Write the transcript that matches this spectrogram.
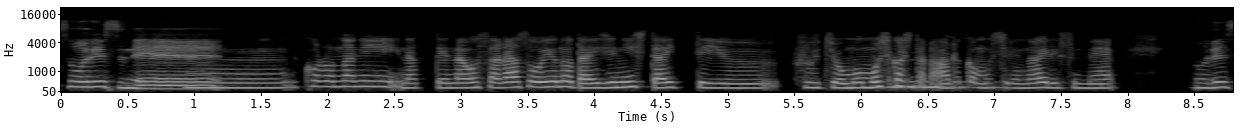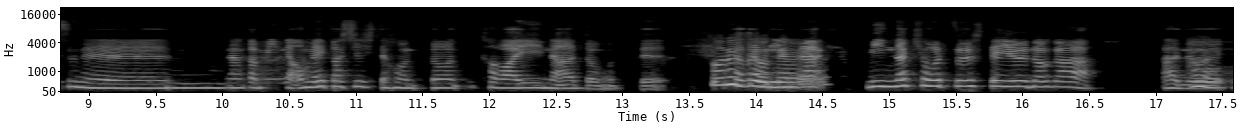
そうですうね。んコロナになってなおさらそういうのを大事にしたいっていう風潮ももしかしたらあるかもしれないですね。そうですねう。んなんかみんなおめかしして本当可愛いなと思って。そうですよね。みんな共通して言うのが、あの、はい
